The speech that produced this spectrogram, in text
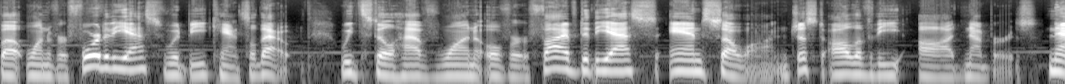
but 1 over 4 to the s would be cancelled out. We'd still have 1 over 5 to the s, and so on, just all of the odd numbers. Now,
